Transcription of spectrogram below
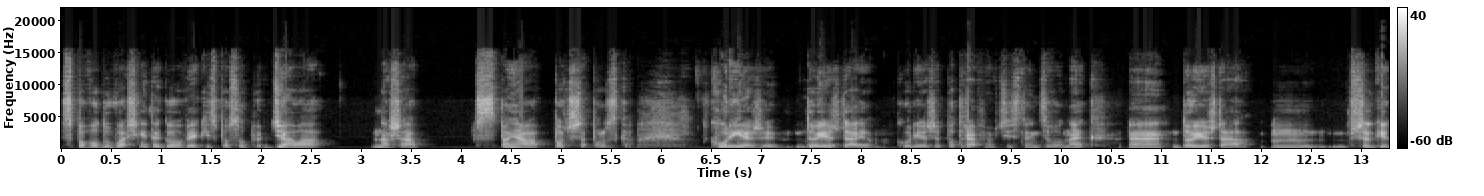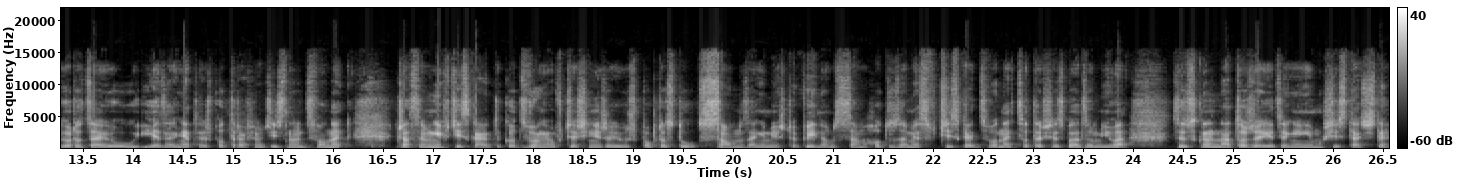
z powodu właśnie tego, w jaki sposób działa nasza wspaniała Poczta Polska. Kurierzy dojeżdżają, kurierzy potrafią wcisnąć dzwonek, e, dojeżdża mm, wszelkiego rodzaju jedzenie, też potrafią wcisnąć dzwonek. Czasem nie wciskają, tylko dzwonią wcześniej, że już po prostu są, zanim jeszcze wyjdą z samochodu, zamiast wciskać dzwonek, co też jest bardzo miłe, ze względu na to, że jedzenie nie musi stać te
